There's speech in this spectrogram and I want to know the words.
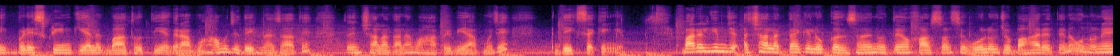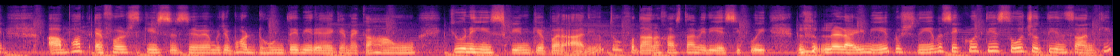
एक बड़े स्क्रीन की अलग बात होती है। अगर आप वहाँ मुझे देखना चाहते हैं तो इन ताला तहाँ पर भी आप मुझे देख सकेंगे। बहरहाल ये मुझे अच्छा लगता है कि लोग कंसर्न होते हैं और ख़ासतौर से वो लोग जो बाहर रहते हैं ना, उन्होंने बहुत एफ़र्ट्स की इस सिलसिले में। मुझे बहुत ढूंढते भी रहे कि मैं कहाँ हूँ, क्यों नहीं स्क्रीन के ऊपर आ रही हूँ। तो खुदा न खास्ता मेरी ऐसी कोई लड़ाई नहीं है, कुछ नहीं है। बस एक होती है सोच होती है इंसान की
